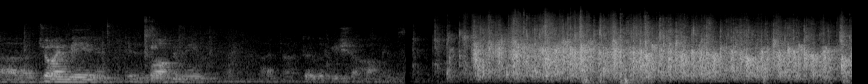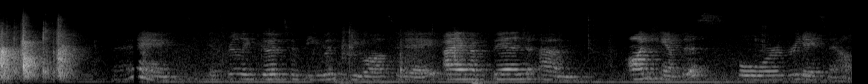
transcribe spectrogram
uh, join me in, in welcoming Hawkins. Thanks. It's really good to be with you all today. I have been um, on campus for three days now,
